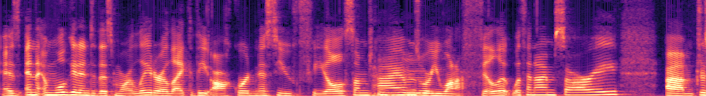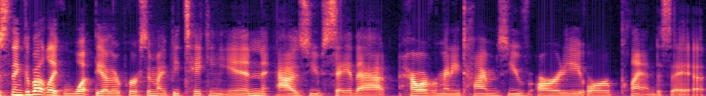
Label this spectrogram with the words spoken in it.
as, and, and we'll get into this more later, like the awkwardness you feel sometimes mm-hmm. where you want to fill it with an I'm sorry. Um, just think about like what the other person might be taking in as you say that, however many times you've already or planned to say it.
